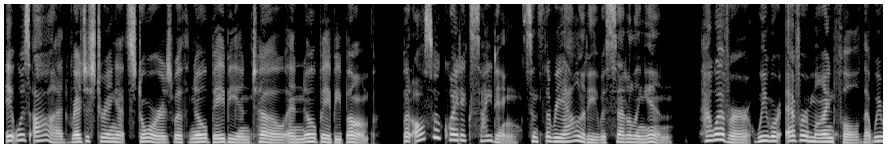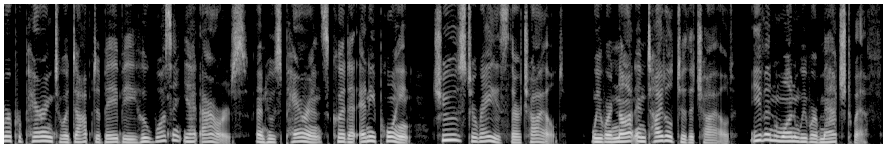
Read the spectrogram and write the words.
It was odd registering at stores with no baby in tow and no baby bump, but also quite exciting since the reality was settling in. However, we were ever mindful that we were preparing to adopt a baby who wasn't yet ours and whose parents could at any point choose to raise their child. We were not entitled to the child, even one we were matched with.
